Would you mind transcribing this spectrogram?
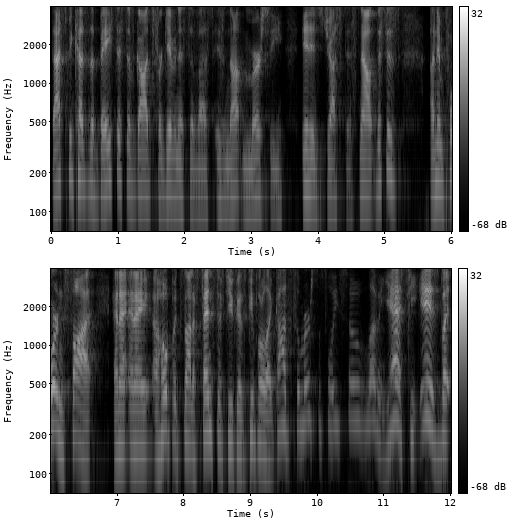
That's because the basis of God's forgiveness of us is not mercy, it is justice. Now, this is an important thought and I, and I, hope it's not offensive to you because people are like, God's so merciful. He's so loving. Yes, He is. But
